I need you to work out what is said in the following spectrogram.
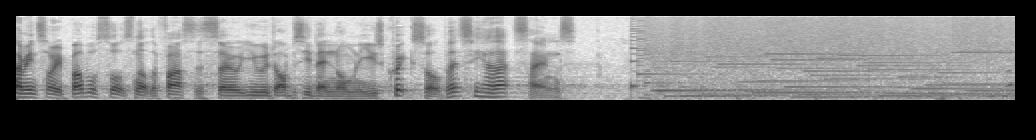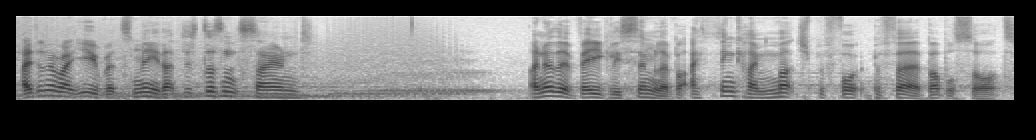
I mean, sorry, bubble sort's not the fastest, so you would obviously then normally use quicksort. But let's see how that sounds. I don't know about you, but to me, that just doesn't sound... I know they're vaguely similar, but I think I much prefer, bubble sort.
